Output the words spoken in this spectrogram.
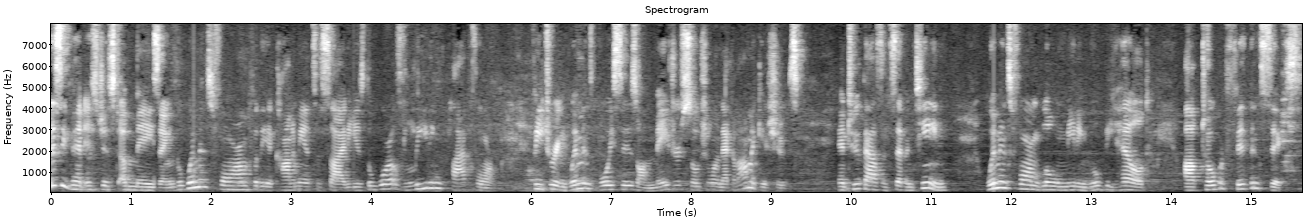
This event is just amazing. The Women's Forum for the Economy and Society is the world's leading platform featuring women's voices on major social and economic issues. In 2017, Women's Forum Global Meeting will be held October 5th and 6th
